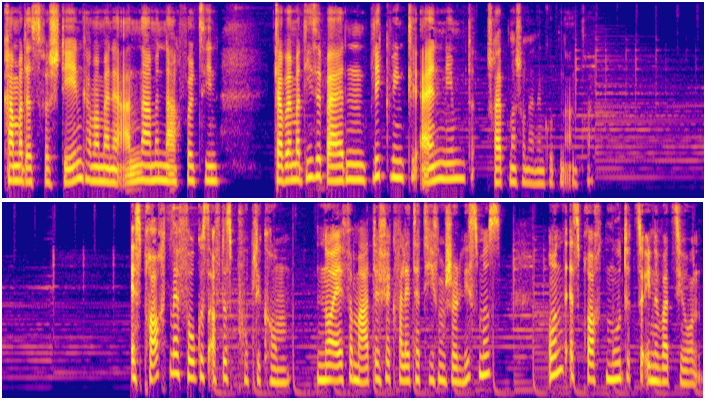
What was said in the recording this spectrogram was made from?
Kann man das verstehen? Kann man meine Annahmen nachvollziehen? Ich glaube, wenn man diese beiden Blickwinkel einnimmt, schreibt man schon einen guten Antrag. Es braucht mehr Fokus auf das Publikum, neue Formate für qualitativen Journalismus und es braucht Mut zur Innovation.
